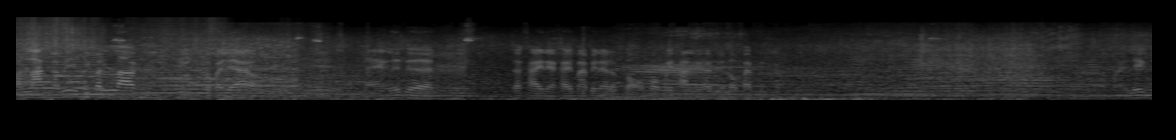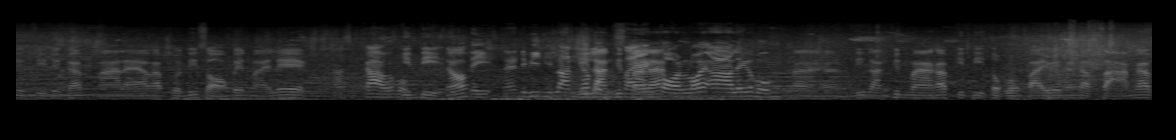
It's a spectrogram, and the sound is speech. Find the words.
บัลลังก์ครับพี่ที่บัลลังก์วิ่งเข้าไปแล้วแรงเหลือเกินแล้วใครเนี่ยใครมาเป็นอันดับสองมองไม่ทันเลยครับเดี๋ยวรอแป๊บนึงครับอ่าหมายเลขหนึ่งสี่หนึ่งครับมาแล้วครับส่วนที่สองเป็นหมายเลข 59 ครับผมกิติเนาะตินะนี่พี่นิรันดร์คนิรับรันดร์ผมขึ้นแซมางแล้วก่อนร้อยอาร์เลยครับผมใช่ฮะ นิรันดร์ขึ้นมาครับ กิติตกลงไปเป็นอันดับ 3 ครับ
